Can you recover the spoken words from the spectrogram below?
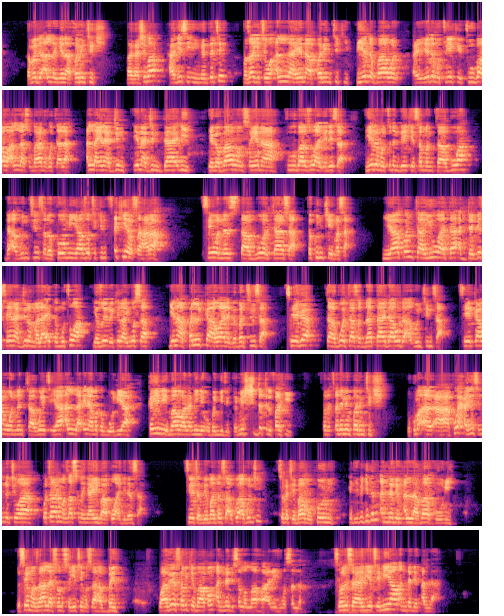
kamar da Allah yana farin ciki. Ba gashi ba hadisi ingantacce maza ke cewa Allah yana farin ciki fiye da bawon yadda mutum yake tuba wa Allah subhanahu wataala Allah yana jin yana jin daɗi yaga bawon sa yana tuba zuwa gare sa fiye da mutumin da yake saman taguwa da abincinsa da komai ya zo cikin tsakiyar sahara. Sai wannan taguwar tasa ta kunce masa. Ya kwanta yuwa ta addabe sa yana jiran mala'ikan mutuwa ya zo ya ɗauki rayuwarsa yana falkawa daga barcinsa. Sai ga taguwar tasa da ta dawo da abincinsa. Sai kama wannan taguwa ya ce ya Allah ina maka godiya. Kai ne bawa na ni ne ubangiji. Kamin shiddatul farhi saboda tsananin farin ciki. Kuma akwai hadisi ne cewa wata rana manzo sallallahu yayi bako a gidansa. Sai ya tambaye matansa akwai abinci? Suka ce babu komi. Kadibi gidan annabin Allah ba komi. To sai manzo Allah sallallahu alaihi wasallam ya ce masahabbai wa zai sauke bakon annabi sallallahu alaihi wasallam? Sai wani sahabi ya ce ni ya annabin Allah.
